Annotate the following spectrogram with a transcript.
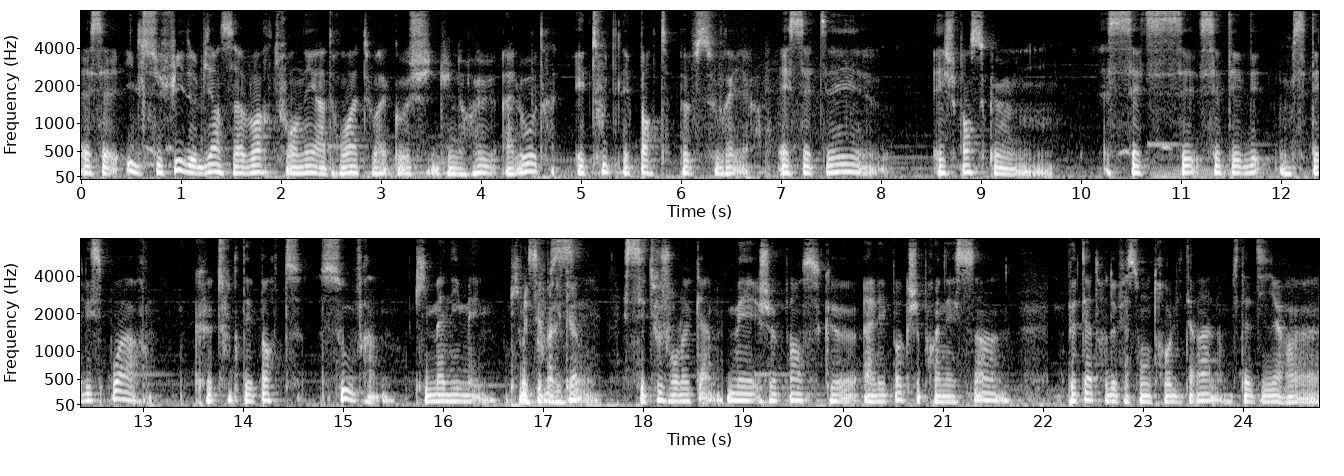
et c'est « Il suffit de bien savoir tourner à droite ou à gauche d'une rue à l'autre, et toutes les portes peuvent s'ouvrir. » Et c'était... Et je pense que c'était l'espoir que toutes les portes s'ouvrent qui m'animait. qui Mais c'est pas le cas. C'est toujours le cas. Mais je pense que à l'époque, je prenais ça peut-être de façon trop littérale. C'est-à-dire. euh,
